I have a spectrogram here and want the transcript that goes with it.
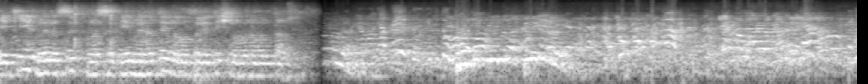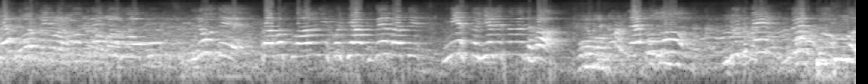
які не несуть на собі негативного політичного навантаження. Я вийду і буду говорити. Я з 2003 року люди православні хочуть вибрати місто Єлисаветград. Це було людьми мирного.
